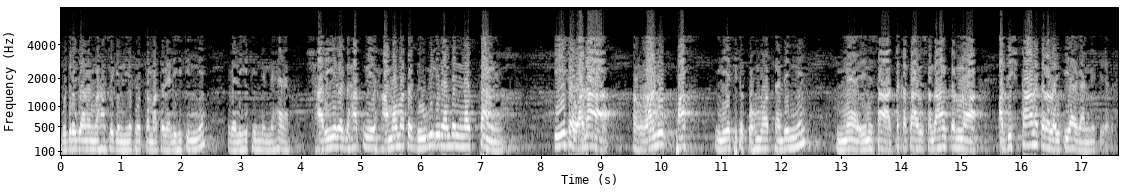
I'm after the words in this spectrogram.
බුදුරජාණන් වහන්සේගේ නියපොත්ත මත වැලි හිටින්නේ වැලි හිටින්නේ නැහැ. ශරීර ධාතුවේ හැම මත දූවිලි රැඳෙන්නේ නැත්නම් ඊට වඩා රළු පස් නියපිට කොහොමවත් රැඳෙන්නේ නෑ. ඒ නිසා අට කතාවේ සඳහන් කරනවා අදිෂ්ඨාන කරලා තියාගන්නේ කියලා.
